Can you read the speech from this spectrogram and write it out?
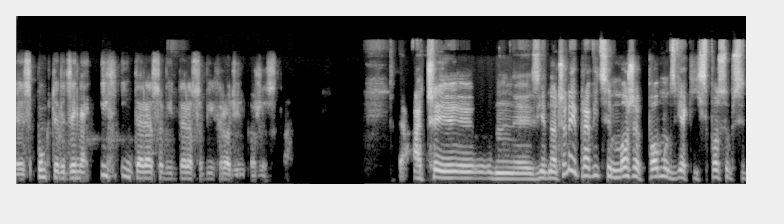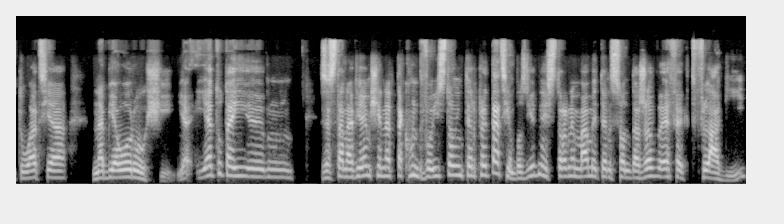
y, z punktu widzenia ich interesów, interesów ich rodzin korzystna. A czy mm, Zjednoczonej Prawicy może pomóc w jakiś sposób sytuacja na Białorusi? Ja, ja tutaj zastanawiałem się nad taką dwoistą interpretacją, bo z jednej strony mamy ten sondażowy efekt flagi,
